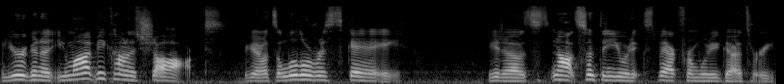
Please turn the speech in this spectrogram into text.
you're gonna, you might be kind of shocked. You know, it's a little risque. You know, it's not something you would expect from Woody Guthrie,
